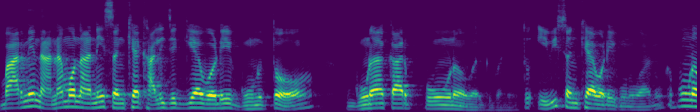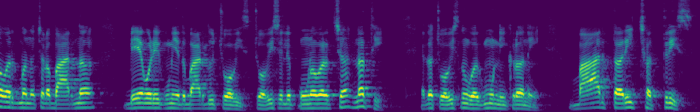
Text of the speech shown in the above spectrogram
બારને નાનામાં નાની સંખ્યા ખાલી જગ્યા વડે ગુણતો ગુણાકાર પૂર્ણ વર્ગ બને. તો એવી સંખ્યા વડે ગુણવાનું કે પૂર્ણ વર્ગ બને. ચલો બારને બે વડે ગુણીએ તો બાર દુ ચોવીસ. ચોવીસ એટલે પૂર્ણ વર્ગ છે? નથી. કારણ કે ચોવીસનું વર્ગમૂળ નીકળે નહીં. બાર તરી છત્રીસ.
